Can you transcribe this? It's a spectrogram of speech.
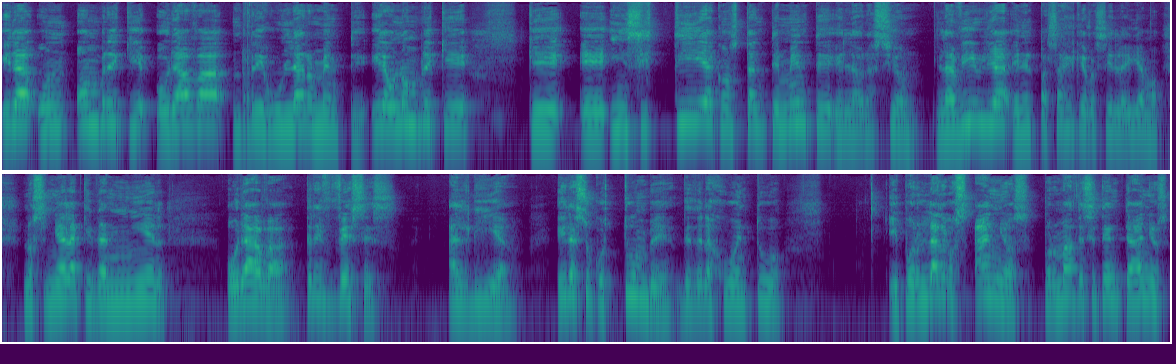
Era un hombre que oraba regularmente, era un hombre que, que eh, insistía constantemente en la oración. La Biblia, en el pasaje que recién leíamos, nos señala que Daniel oraba tres veces al día. Era su costumbre desde la juventud. Y por largos años, por más de 70 años,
